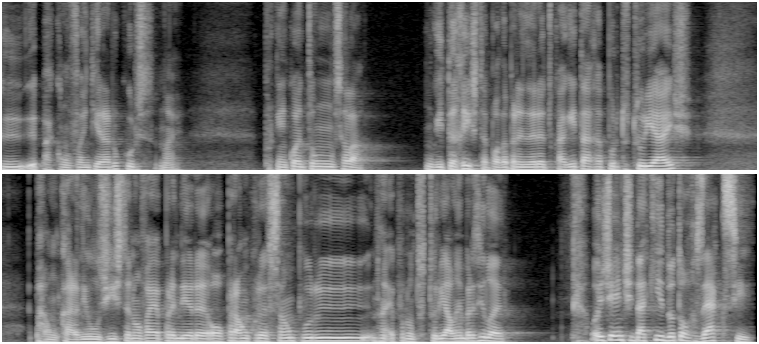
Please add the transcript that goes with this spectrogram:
que pá, convém tirar o curso, não é? Porque enquanto um, sei lá, um guitarrista pode aprender a tocar guitarra por tutoriais, Pá, um cardiologista não vai aprender a operar um coração por, eh, não é, por um tutorial em brasileiro. Oi, gente, daqui Dr. Zexi.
